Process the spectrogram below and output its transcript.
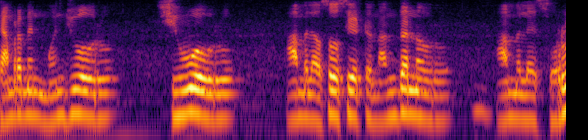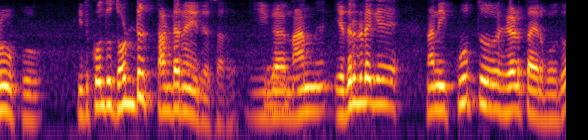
ಕ್ಯಾಮ್ರಾಮನ್ ಮಂಜು ಅವರು ಶಿವು ಅವರು ಆಮೇಲೆ ಅಸೋಸಿಯೇಟ್ ನಂದನ್ ಅವರು ಆಮೇಲೆ ಸ್ವರೂಪು. ಇದಕ್ಕೊಂದು ದೊಡ್ಡ ತಂಡನೇ ಇದೆ ಸರ್. ಈಗ ನಾನು ಎದುರುಗಡೆಗೆ ನಾನು ಈ ಕೂತು ಹೇಳ್ತಾ ಇರ್ಬೋದು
